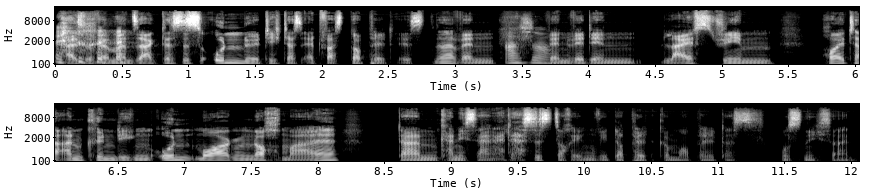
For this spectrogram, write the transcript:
Also wenn man sagt, das ist unnötig, dass etwas doppelt ist. Ne? Wenn, so. wenn wir den Livestream heute ankündigen und morgen nochmal, dann kann ich sagen, das ist doch irgendwie doppelt gemoppelt. Das muss nicht sein.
